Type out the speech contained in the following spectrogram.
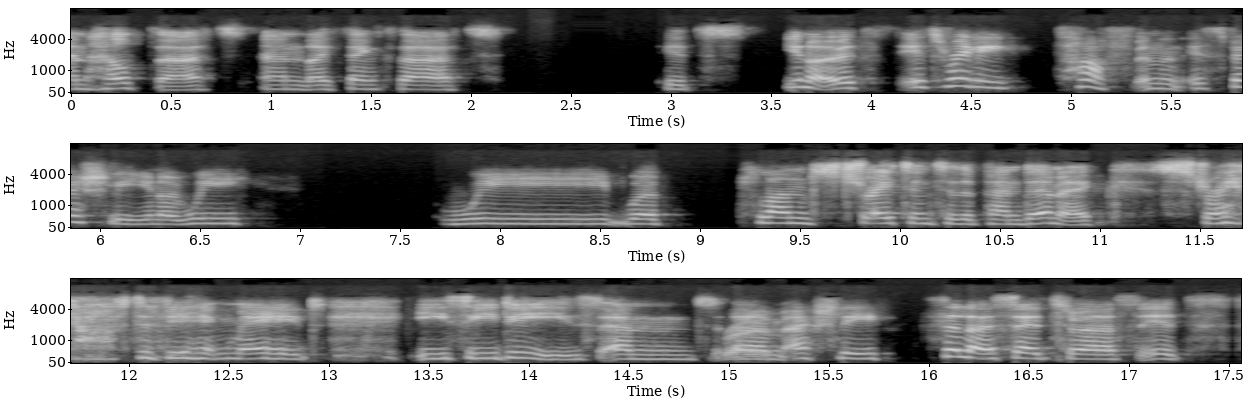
and help that. And i think that it's you know, it's it's really tough, and especially, you know, we we were plunged straight into the pandemic straight after being made ECDs, and right. um, actually, Scylla said to us, it's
